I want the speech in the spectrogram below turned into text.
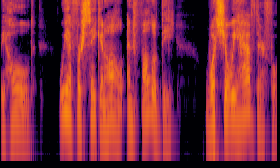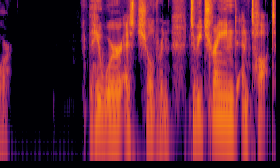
Behold, we have forsaken all and followed thee. What shall we have therefore? They were as children, to be trained and taught,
